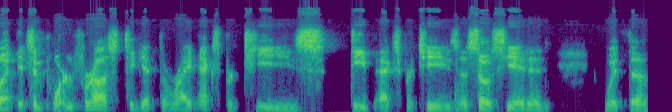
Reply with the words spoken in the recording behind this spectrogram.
but it's important for us to get the right expertise, deep expertise associated with the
